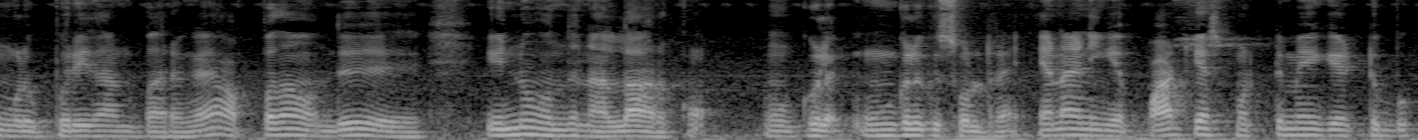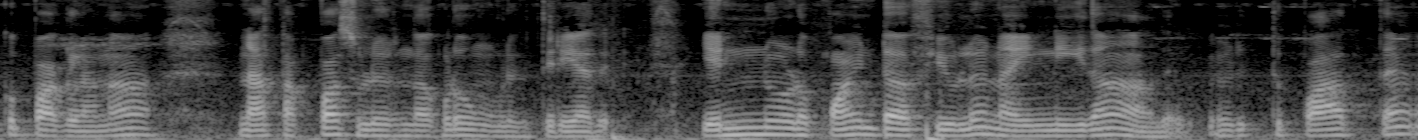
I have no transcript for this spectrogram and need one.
உங்களுக்கு புரியுதான்னு பாருங்கள் அப்போ தான் வந்து இன்னும் வந்து நல்லாயிருக்கும் உங்களை உங்களுக்கு சொல்கிறேன் ஏன்னா நீங்கள் பாட்காஸ்ட் மட்டுமே கேட்டு புக்கு பார்க்கலன்னா நான் தப்பாக சொல்லியிருந்தா கூட உங்களுக்கு தெரியாது. என்னோடய பாயிண்ட் ஆஃப் வியூவில் நான் இன்றைக்கி தான் அதை எடுத்து பார்த்தேன்.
